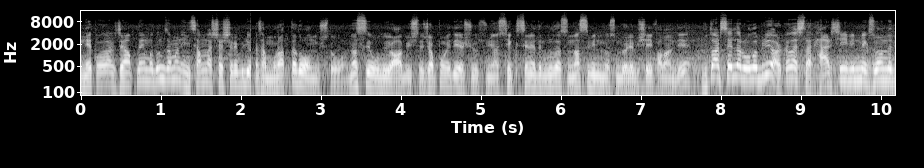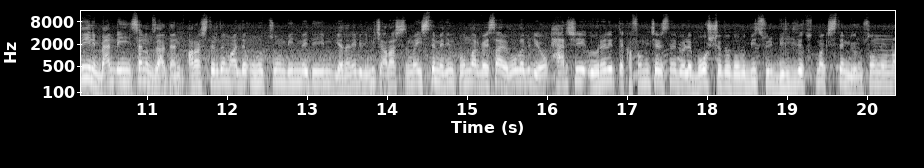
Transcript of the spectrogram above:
net olarak cevaplayamadığım zaman insanlar şaşırabiliyor. Mesela Murat'ta da olmuştu o. Nasıl oluyor abi işte Japonya'da yaşıyorsun ya 8 senedir buradasın nasıl bilmiyorsun böyle bir şey falan diye. Bu tarz şeyler olabiliyor arkadaşlar. Her şeyi bilmek zorunda değilim. Ben de insanım zaten. Araştırdığım halde unuttuğum, bilmediğim ya da ne bileyim hiç araştırmayı istemediğim konular vesaire de olabiliyor. Her şeyi öğrenip de kafamın içerisinde böyle boşça da dolu bir sürü bilgi de tutmak istemiyorum. Sonra onu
